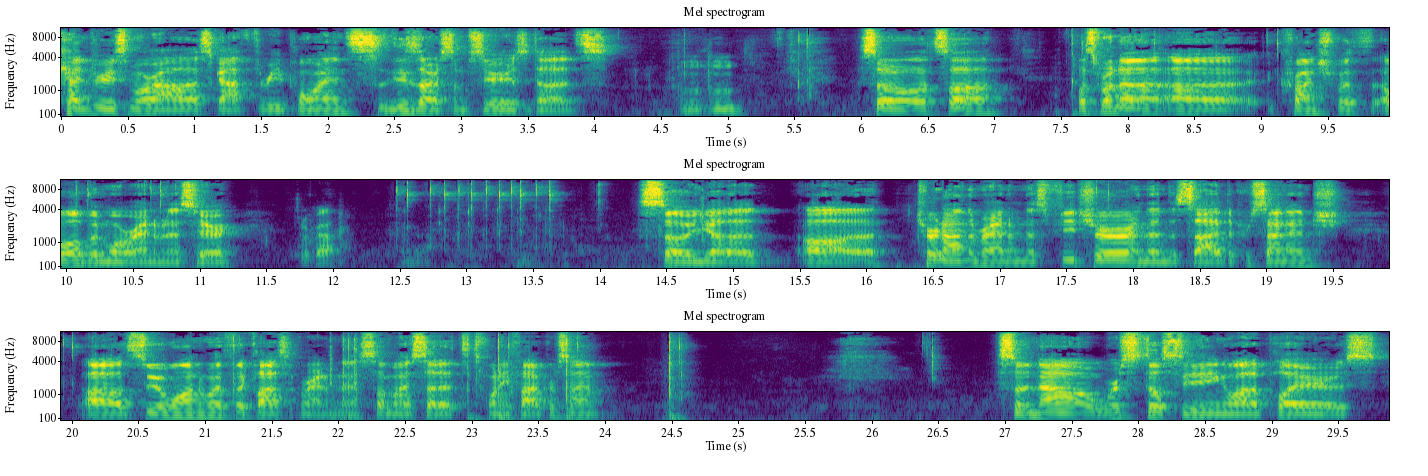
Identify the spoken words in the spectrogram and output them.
Kendrys Morales got three points. These are some serious duds. Mm-hmm. So let's uh, let's run a, a crunch with a little bit more randomness here. Okay. So you gotta uh, turn on the randomness feature and then decide the percentage. Uh, let's do one with the classic randomness. I'm gonna set it to 25%. So now we're still seeing a lot of players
